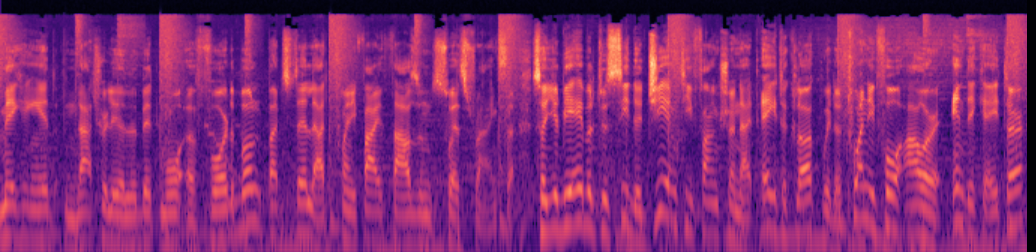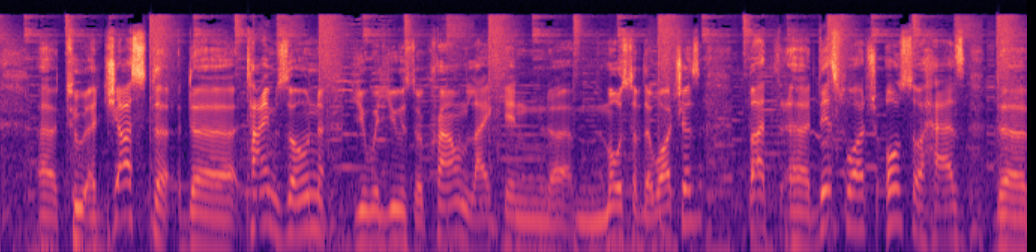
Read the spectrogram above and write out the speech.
making it naturally a little bit more affordable, but still at 25,000 Swiss francs. So you'll be able to see the GMT function at 8 o'clock with a 24-hour indicator. Uh, to adjust the time zone, you will use the crown like in uh, most of the watches. But uh, this watch also has the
